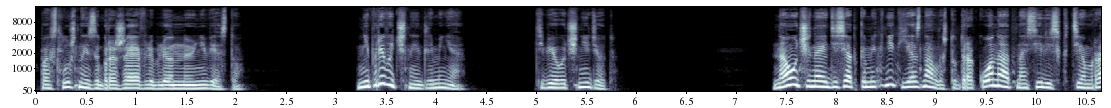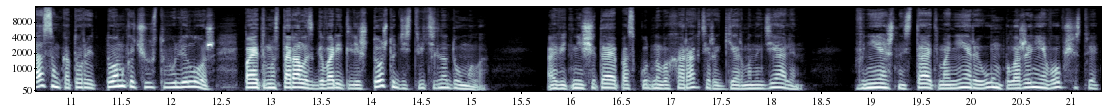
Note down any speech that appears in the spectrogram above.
послушно изображая влюбленную невесту. «Непривычные для меня. Тебе очень идет. Наученная десятками книг, я знала, что драконы относились к тем расам, которые тонко чувствовали ложь, поэтому старалась говорить лишь то, что действительно думала. А ведь, не считая паскудного характера, Герман идеален. Внешность, стать, манеры, ум, положение в обществе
